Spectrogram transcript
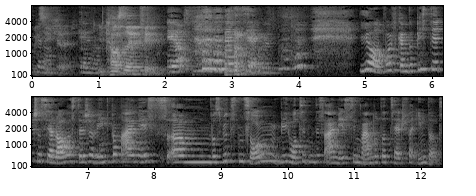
Mit genau. Sicherheit. Genau. Ich kann es nur empfehlen. Ja, sehr gut. Ja, Wolfgang, du bist jetzt schon sehr lange, hast du ja schon erwähnt beim AMS. Ähm, was würdest du denn sagen, wie hat sich denn das AMS im Wandel der Zeit verändert?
